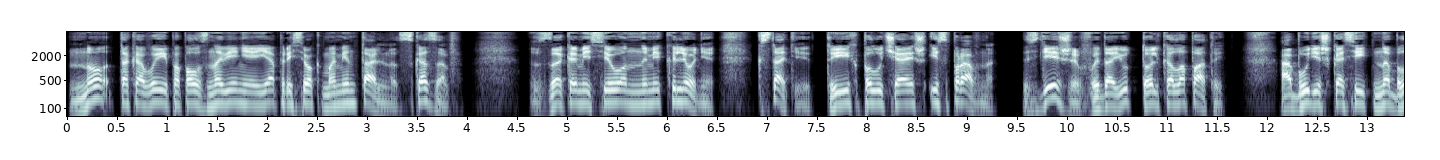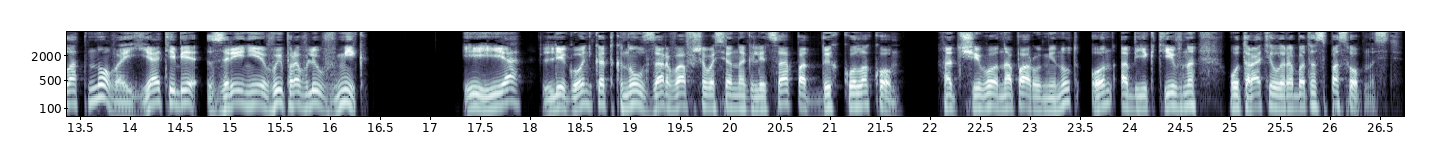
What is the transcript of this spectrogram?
Но таковые поползновения я пресек моментально, сказав за комиссионными клёне. Кстати, ты их получаешь исправно. Здесь же выдают только лопаты. А будешь косить на блатного, я тебе зрение выправлю в миг. И я легонько ткнул взорвавшегося наглеца под дых кулаком, отчего на пару минут он объективно утратил работоспособность.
